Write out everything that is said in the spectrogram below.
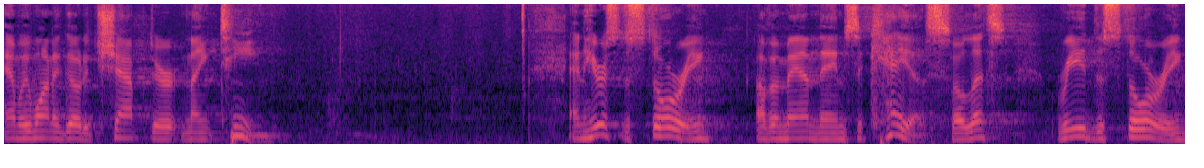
and we want to go to chapter 19. And here's the story of a man named Zacchaeus. So let's read the story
